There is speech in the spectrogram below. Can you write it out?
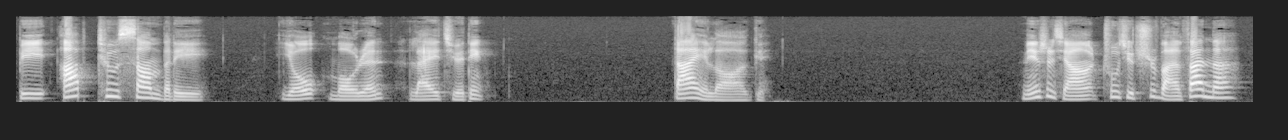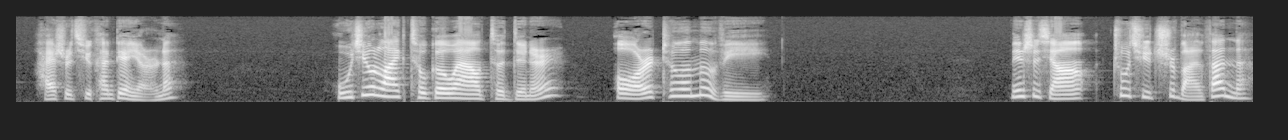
Be up to somebody，由某人来决定。Dialogue。您是想出去吃晚饭呢，还是去看电影呢？Would you like to go out to dinner or to a movie？您是想 出去吃晚饭呢，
